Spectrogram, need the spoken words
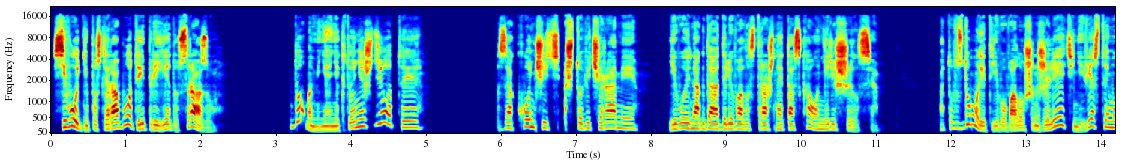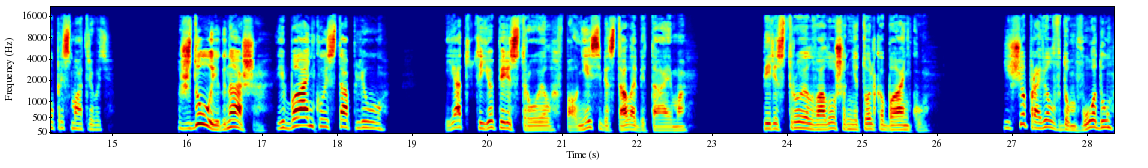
«Сегодня после работы и приеду сразу. Дома меня никто не ждет, и...» Закончить, что вечерами его иногда одолевала страшная тоска, он не решился. А то вздумает его Волошин жалеть и невесту ему присматривать. Жду, Игнаша, и баньку истоплю. Я тут ее перестроил, вполне себе стало обитаемо. Перестроил Волошин не только баньку. Еще провел в дом воду,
